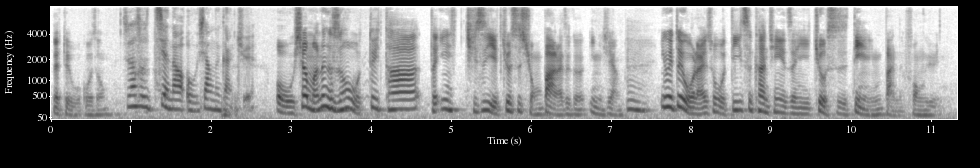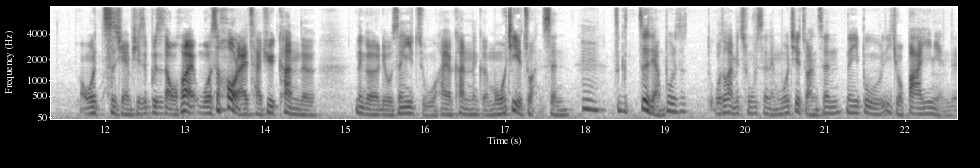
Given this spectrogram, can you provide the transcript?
对对，我国中，就那时候见到偶像的感觉。偶像嘛，那个时候我对他的印其实也就是雄霸的这个印象，嗯，因为对我来说，我第一次看千叶真一就是电影版的《风云》，我此前其实不知道，我后来我是后来才去看的那个《柳生一族》，还有看那个《魔界转身》，嗯，这个这两部是我都还没出生呢，《魔界转身》那一部一九八一年的，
